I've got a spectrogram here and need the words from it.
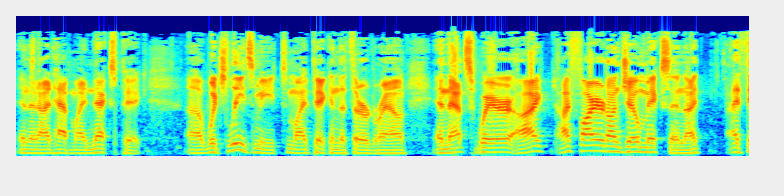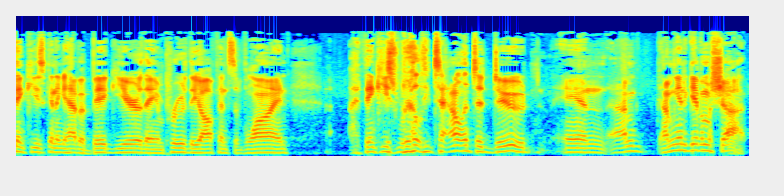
and then I'd have my next pick. Uh, which leads me to my pick in the third round, and that's where I, I fired on Joe Mixon. I I think he's going to have a big year. They improved the offensive line. I think he's really talented dude, and I'm I'm going to give him a shot.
